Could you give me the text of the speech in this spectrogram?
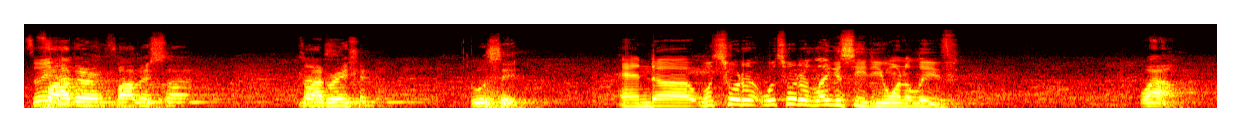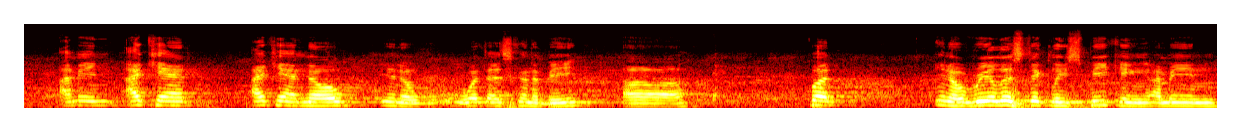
So father, father, son collaboration. We'll see. And uh, what sort of what sort of legacy do you want to leave? Wow, I mean, I can't I can't know you know what that's going to be, uh, but you know, realistically speaking, I mean,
